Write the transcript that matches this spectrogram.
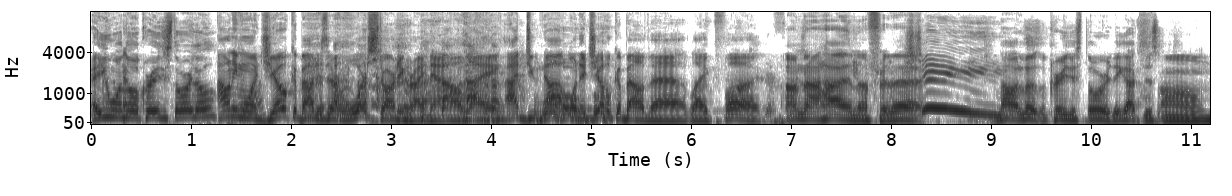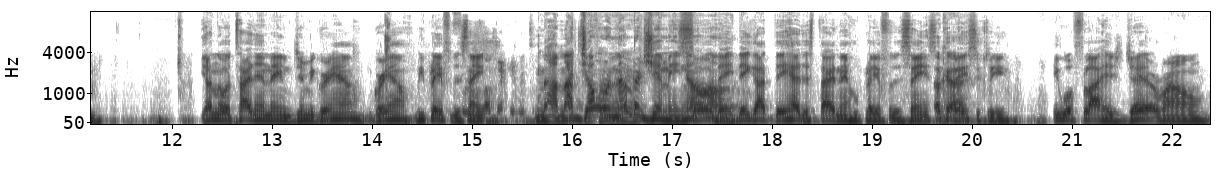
hey, you want to know a crazy story though? I don't even want to joke about is there a war starting right now? Like, I do not want to joke about that. Like, fuck. I'm not high enough for that. No, look, a crazy story. They got this um. Y'all know a tight end named Jimmy Graham. Graham, he played for the Saints. Nah, I'm not I don't familiar. remember Jimmy. No. So they they got they had this tight end who played for the Saints. So Okay. basically, he would fly his jet around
